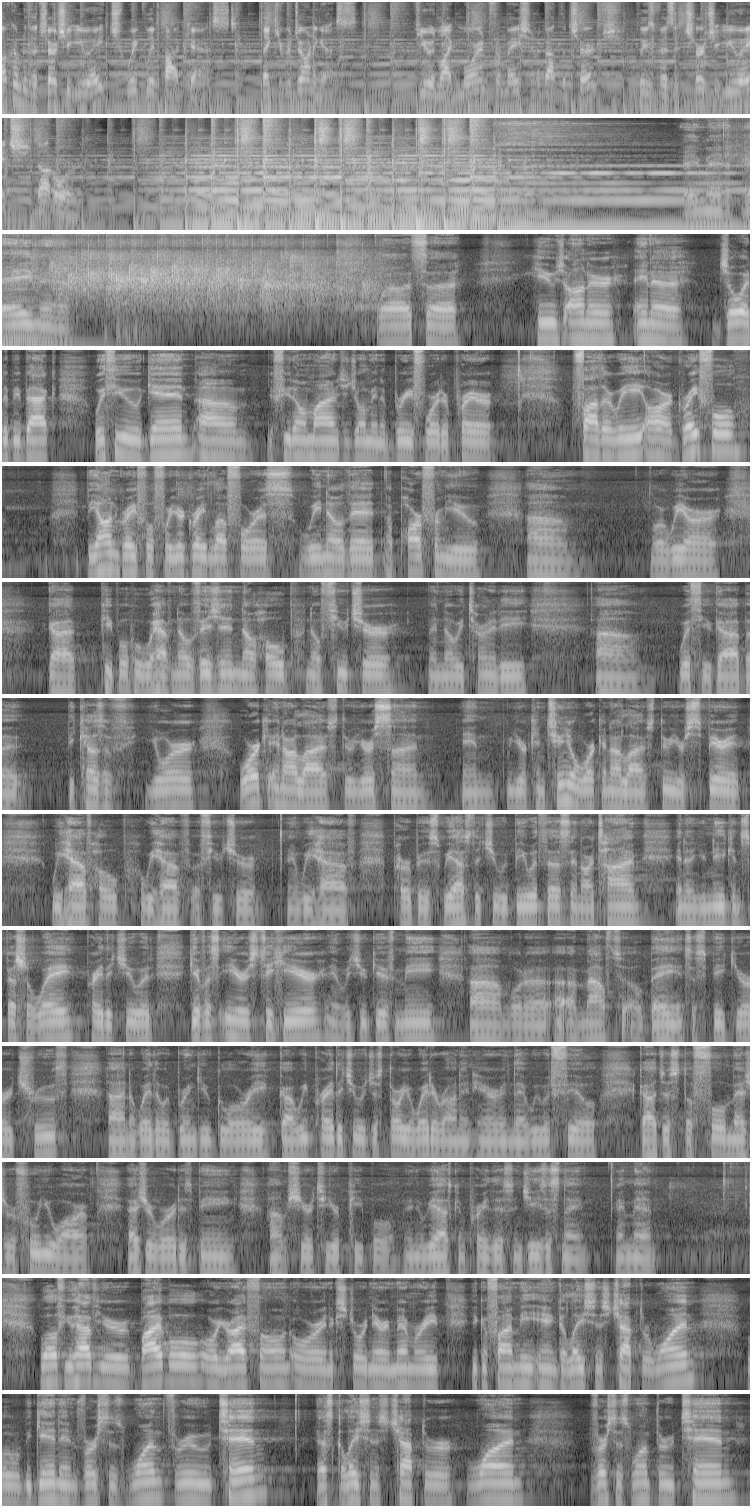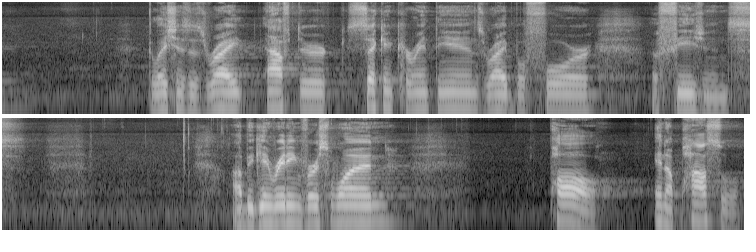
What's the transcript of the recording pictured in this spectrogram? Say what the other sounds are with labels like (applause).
Welcome to the Church at UH weekly podcast. Thank you for joining us. If you would like more information about the church, please visit churchatuh.org. Amen. Amen. Well, it's a huge honor and a joy to be back with you again. Um, if you don't mind, you join me in a brief word of prayer? Father, we are grateful, beyond grateful for your great love for us. We know that apart from you, um, Lord, we are, God, people who have no vision, no hope, no future, and no eternity um, with you, God. But because of your work in our lives through your Son and your continual work in our lives through your Spirit, we have hope, we have a future, and we have purpose. We ask that you would be with us in our time in a unique and special way. Pray that you would give us ears to hear, and would you give me, um, Lord, a, a, mouth to obey and to speak your truth uh, in a way that would bring you glory. God, we pray that you would just throw your weight around in here and that we would feel, God, just the full measure of who you are as your word is being um, shared to your people. And we ask and pray this in Jesus' name. Amen. Well, if you have your Bible or your iPhone or an extraordinary memory, you can find me in Galatians chapter 1. We'll begin in verses 1 through 10. That's Galatians chapter 1, verses 1 through 10. Galatians is right after 2 Corinthians, right before Ephesians. I'll begin reading verse 1. Paul, an apostle,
